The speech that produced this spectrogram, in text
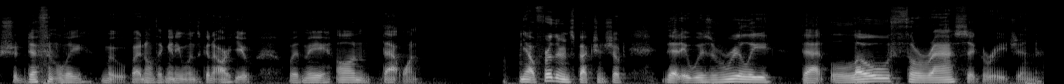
should definitely move. I don't think anyone's going to argue with me on that one. Now, further inspection showed that it was really that low thoracic region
